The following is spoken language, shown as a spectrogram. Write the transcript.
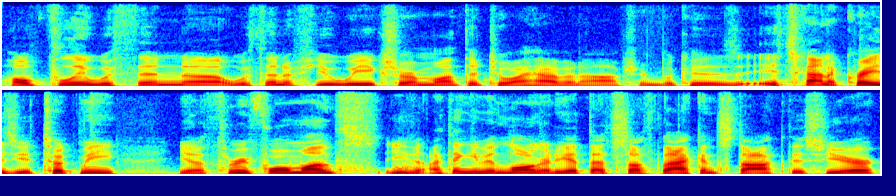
hopefully within uh, within a few weeks or a month or two I have an option because it's kind of crazy. It took me you know three four months, even I think even longer to get that stuff back in stock this year,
